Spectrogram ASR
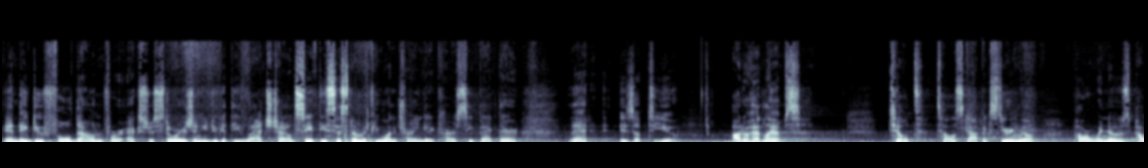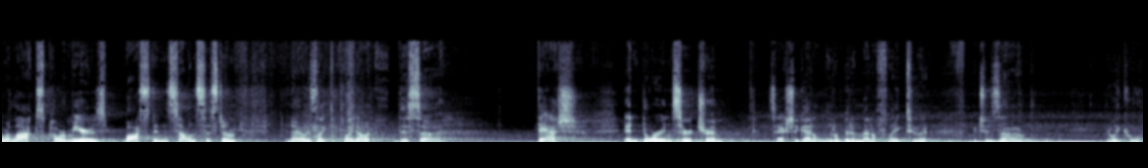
And they do fold down for extra storage, and you do get the latch child safety system if you want to try and get a car seat back there. That is up to you. Auto headlamps, tilt, telescopic steering wheel, power windows, power locks, power mirrors, Boston sound system. And I always like to point out this uh, dash and door insert trim. It's actually got a little bit of metal flake to it, which is uh, really cool.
